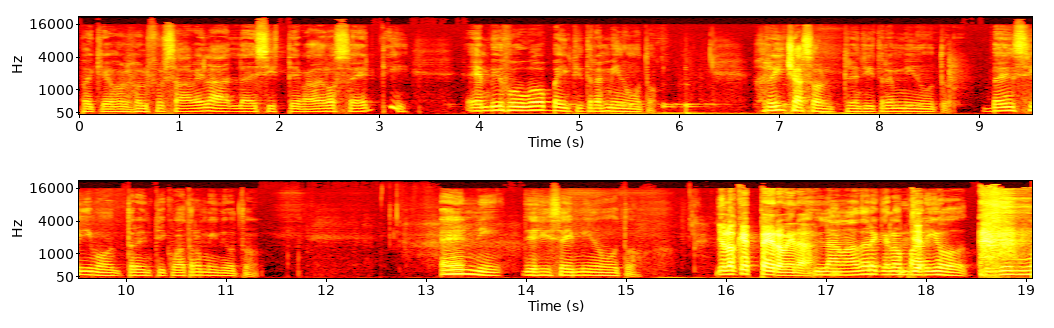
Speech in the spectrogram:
Porque Hall Horford sabe la, la- el sistema de los Celtics. Embiid jugó 23 minutos. Richardson, 33 minutos. Ben Simon, 34 minutos. Ernie, 16 minutos. Yo lo que espero, mira, La madre que lo parió. tuvo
